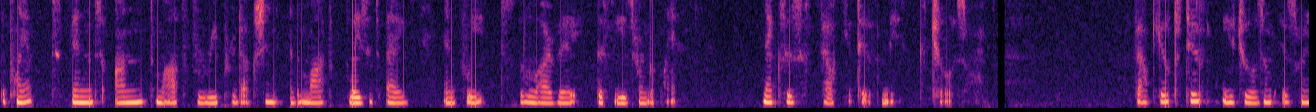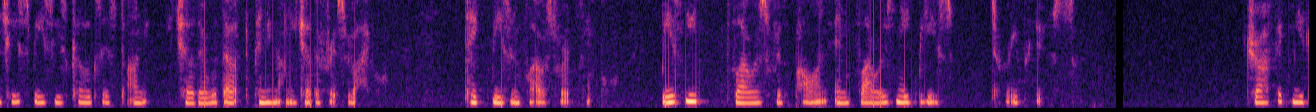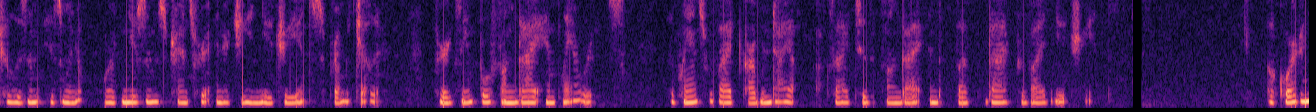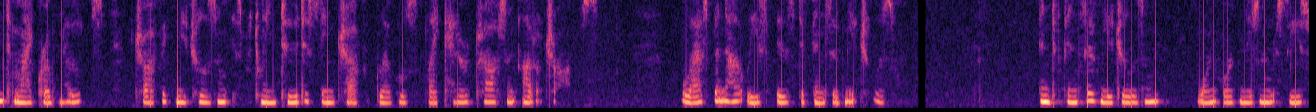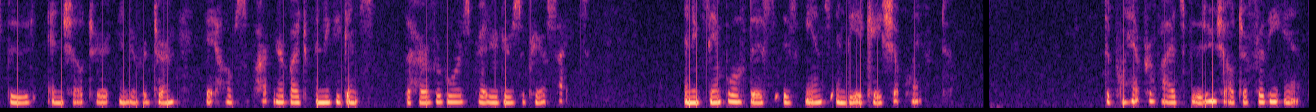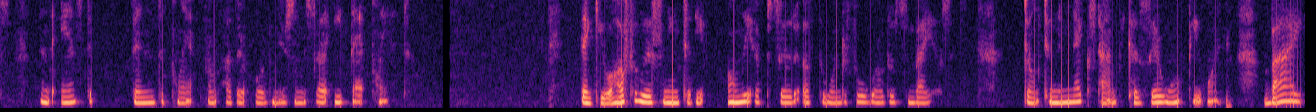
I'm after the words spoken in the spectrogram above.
The plant depends on the moth for reproduction, and the moth lays its egg and fleets the larvae, the seeds from the plant. Next is facultative mutualism. Facultative mutualism is when two species coexist on each other without depending on each other for survival. Take bees and flowers for example. Bees need flowers for the pollen, and flowers need bees to reproduce. Trophic mutualism is when organisms transfer energy and nutrients from each other. For example, fungi and plant roots. The plants provide carbon dioxide to the fungi, and the fungi provide nutrients. According to microbe notes, Trophic mutualism is between two distinct trophic levels like heterotrophs and autotrophs. Last but not least is defensive mutualism. In defensive mutualism, one organism receives food and shelter, and in return, it helps the partner by defending against the herbivores, predators, or parasites. An example of this is ants in the acacia plant. The plant provides food and shelter for the ants, and the ants defend the plant from other organisms that eat that plant. Thank you all for listening to the only episode of The Wonderful World of Symbiosis. Don't tune in next time because there won't be one. Bye!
